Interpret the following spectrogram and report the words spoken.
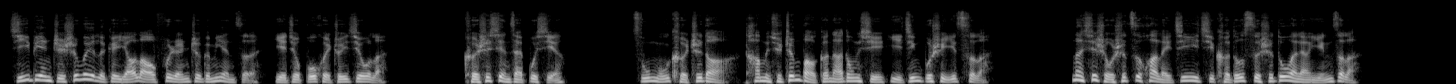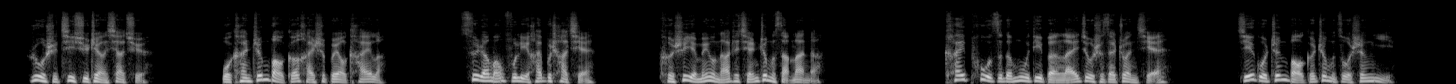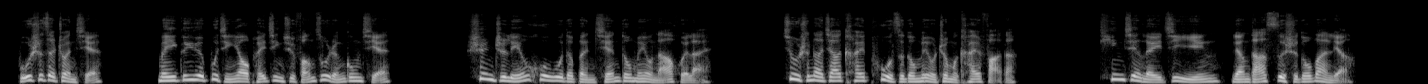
即便只是为了给姚老夫人这个面子，也就不会追究了。可是现在不行，祖母可知道，他们去珍宝阁拿东西已经不是一次了，那些首饰字画累积一起可都四十多万两银子了。若是继续这样下去，我看珍宝阁还是不要开了。虽然王府里还不差钱，可是也没有拿着钱这么散漫的。开铺子的目的本来就是在赚钱，结果珍宝阁这么做生意，不是在赚钱，每个月不仅要赔进去房租、人工钱，甚至连货物的本钱都没有拿回来。就是那家开铺子都没有这么开法的。听见累计银两达四十多万两，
